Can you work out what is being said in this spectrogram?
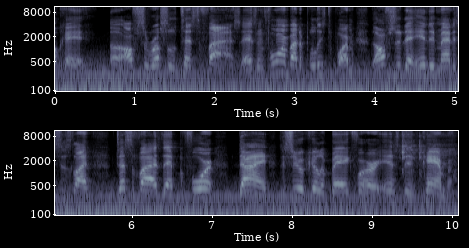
Okay. Uh, Officer Russell testifies. As informed by the police department, the officer that ended Madison's life testifies that before dying, the serial killer begged for her instant camera.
